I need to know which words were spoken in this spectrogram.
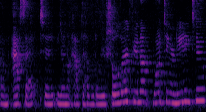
um, asset to you know not have to have it over your shoulder if you're not wanting or needing to.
